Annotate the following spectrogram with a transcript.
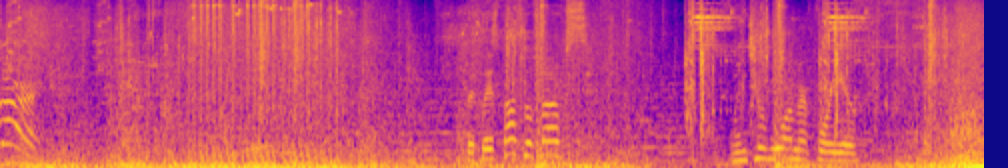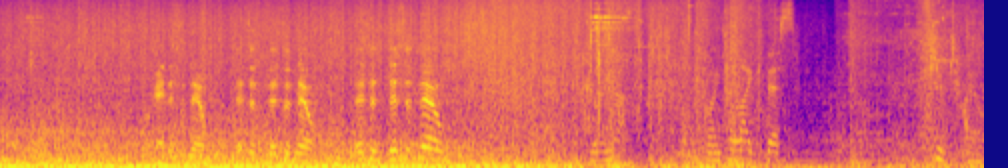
Burn! Quickly as possible, folks. Winter warmer for you. Okay, this is new. This is, this is new. This is, this is new. You're a nut. Going to like this. Futile.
